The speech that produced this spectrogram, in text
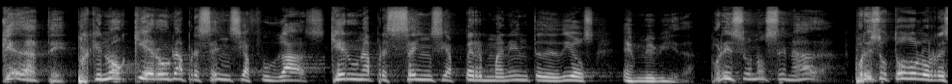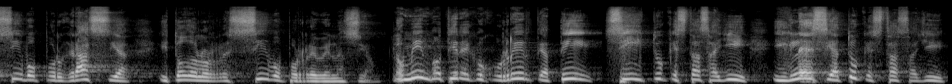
Quédate, porque no quiero una presencia fugaz, quiero una presencia permanente de Dios en mi vida. Por eso no sé nada. Por eso todo lo recibo por gracia y todo lo recibo por revelación. Lo mismo tiene que ocurrirte a ti. Sí, tú que estás allí. Iglesia, tú que estás allí.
